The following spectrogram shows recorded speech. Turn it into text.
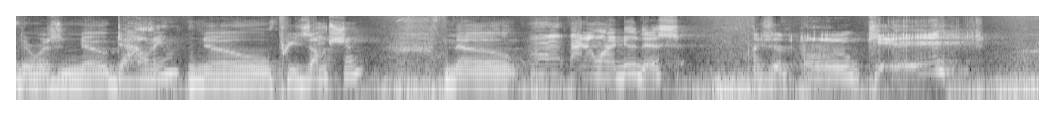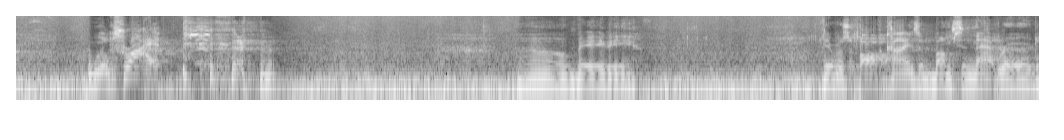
There was no doubting, no presumption, no, "Mm, I don't want to do this. I said, okay, we'll try it. oh, baby. There was all kinds of bumps in that road.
